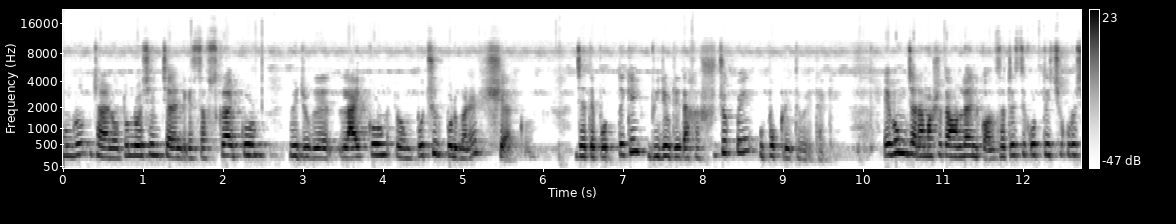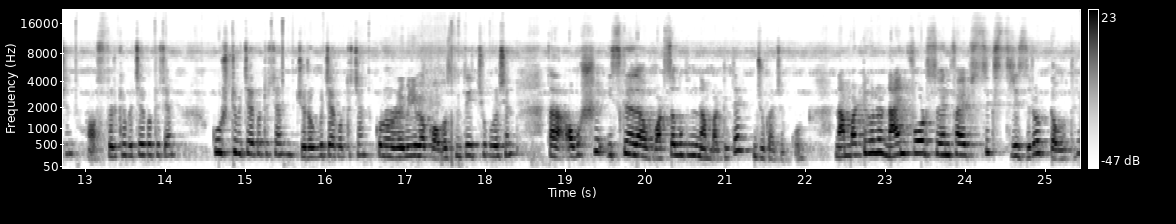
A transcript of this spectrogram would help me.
অনুরোধ, যারা নতুন রয়েছেন, চ্যানেলটিকে সাবস্ক্রাইব করুন, ভিডিওকে লাইক করুন এবং প্রচুর পরিমাণে শেয়ার করুন। যাতে প্রত্যেকেই ভিডিওটি দেখার সুযোগ পেয়ে উপকৃত হয়ে থাকে। এবং যারা আমার সাথে অনলাইন কনসালটেন্সি করতে ইচ্ছুক করেছেন হস্তরেখা বিচার করতে চান, কুষ্ঠ বিচার করতে চান জোরক বিচার করতে চান, কোনো রেমেডি বা কবচ নিতে ইচ্ছুক করেছেন, তারা অবশ্যই স্ক্রিনে দেওয়া হোয়াটসঅ্যাপ বুকিং নাম্বারটিতে যোগাযোগ করুন। নাম্বারটি হলো nine four seven five six three zero double three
